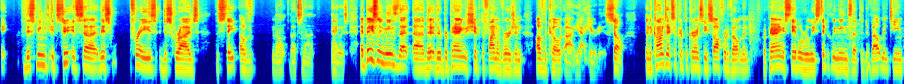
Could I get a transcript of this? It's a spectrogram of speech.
it, this means it's too it's uh this phrase describes the state of no that's not anyways it basically means that uh, they're, they're preparing to ship the final version of the code ah yeah here it is so in the context of cryptocurrency software development preparing a stable release typically means that the development team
